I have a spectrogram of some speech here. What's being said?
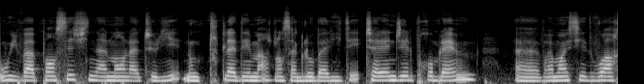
où il va penser finalement l'atelier, donc toute la démarche dans sa globalité, challenger le problème, euh, vraiment essayer de voir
